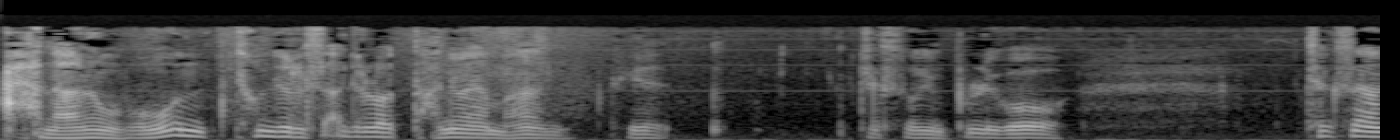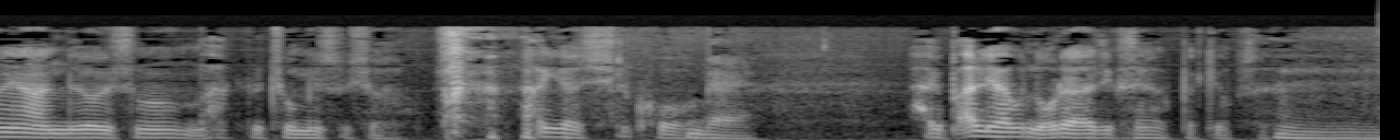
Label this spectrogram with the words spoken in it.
아, 나는 온 천지를 싸들러 다녀야만 그게 직성이 풀리고 책상에 앉아 있으면 막그 좀이 쑤셔요. 하기가 싫고. 네. 하기 빨리 하고 놀아야지 그 생각밖에 없어요. 음.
